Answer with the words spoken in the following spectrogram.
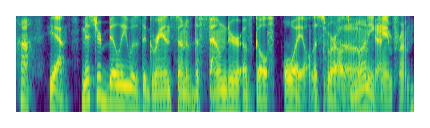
Huh. Yeah, Mr. Billy was the grandson of the founder of Gulf Oil. This is where all his Oh, money okay. came from.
